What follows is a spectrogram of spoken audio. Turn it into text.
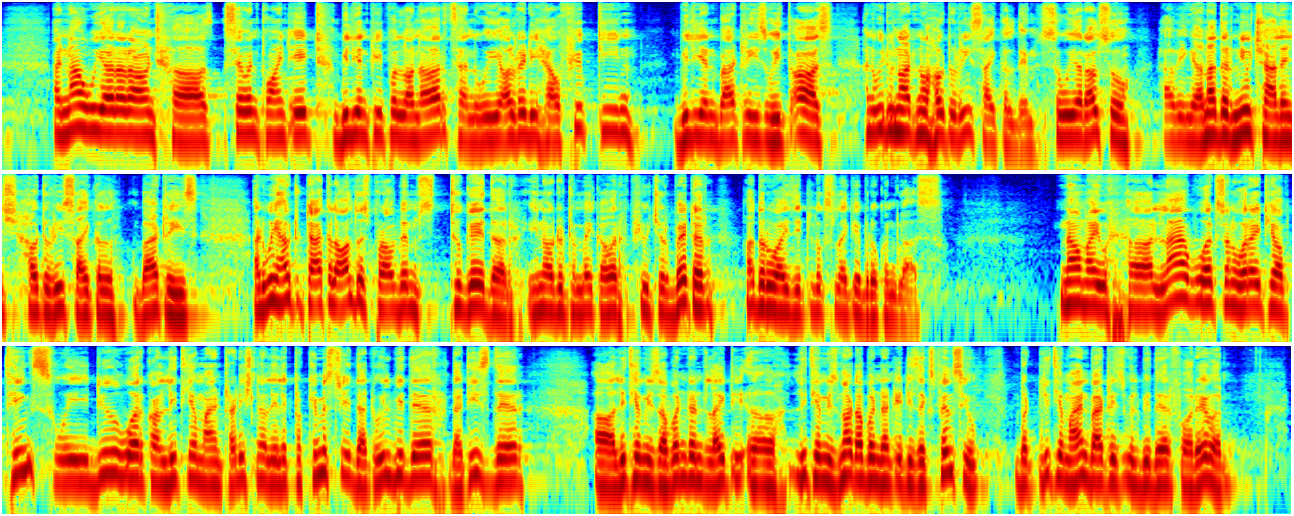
And now we are around uh, 7.8 billion people on Earth, and we already have 15 billion batteries with us, and we do not know how to recycle them. So we are also having another new challenge, how to recycle batteries. And we have to tackle all those problems together in order to make our future better. Otherwise, it looks like a broken glass. Now my uh, lab works on a variety of things. We do work on lithium ion traditional electrochemistry that will be there, that is there. Uh, lithium is abundant, light, uh, lithium is not abundant, it is expensive, but lithium ion batteries will be there forever.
